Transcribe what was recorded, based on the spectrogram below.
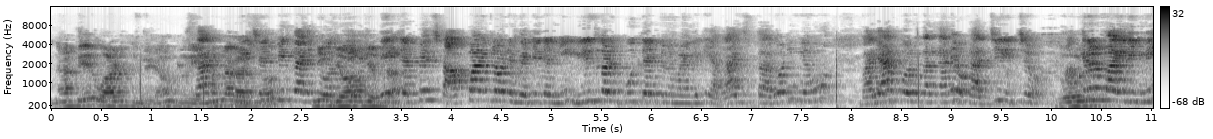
నా పేరు వాడుతుంది మేడం నువ్వు ఏమన్నా రాసుకో నీకు. జవాబు చెప్తా. నేను చెప్పే స్టాక్ పాయింట్లో ఉన్న మెటీరియల్ని లీజ్ గడు పూర్తి అయిపోయిన మైండ్కి ఎలా ఇస్తారు అని మేము మర్యాదపూర్వకంగానే ఒక అర్జీ ఇచ్చాం. అక్రమ మైనింగ్ని.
